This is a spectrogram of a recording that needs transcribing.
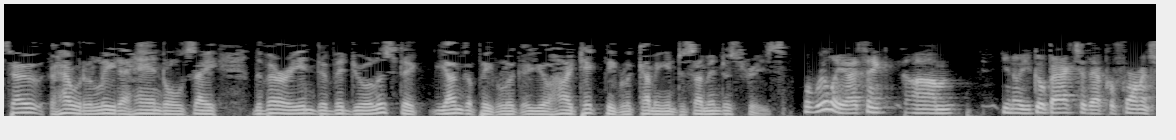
So how would a leader handle, say, the very individualistic younger people, your high-tech people are coming into some industries? Well, really, I think, um, you know, you go back to that performance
